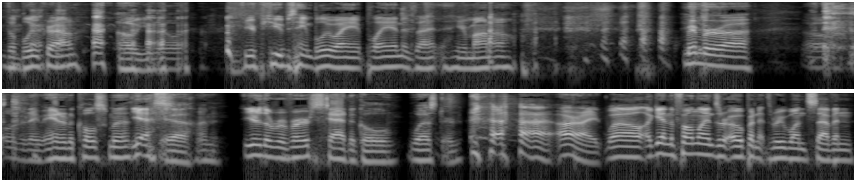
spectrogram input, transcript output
the blue crowd? Oh, you know what? If your pubes ain't blue, I ain't playing. Is that your mono? Remember, uh, uh, what was her name? Anna Nicole Smith. Yes. Yeah, I'm You're the reverse. Tad Nicole Western. All right. Well, again, the phone lines are open at 317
